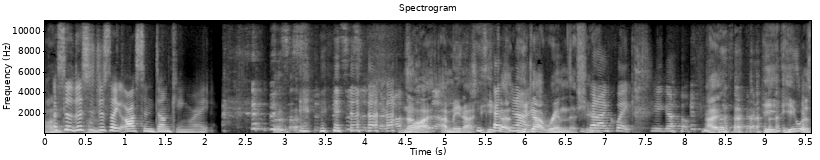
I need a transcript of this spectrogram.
on- so this on- is just like Austin dunking, right? no. I, I mean, I, he got catching he got rim this year. got on quick. Here you go. I, he he was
